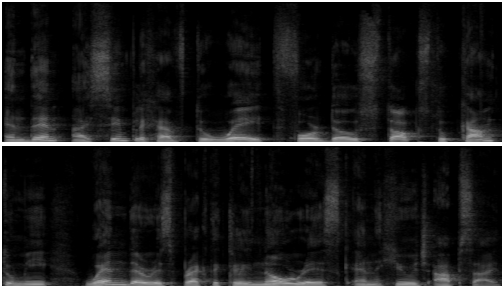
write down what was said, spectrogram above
and then I simply have to wait for those stocks to come to me when there is practically no risk and huge upside.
